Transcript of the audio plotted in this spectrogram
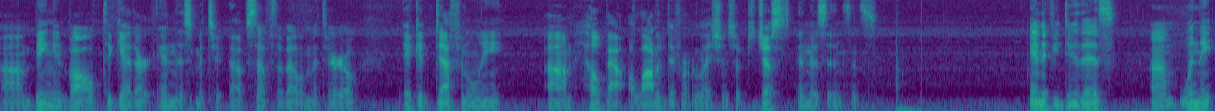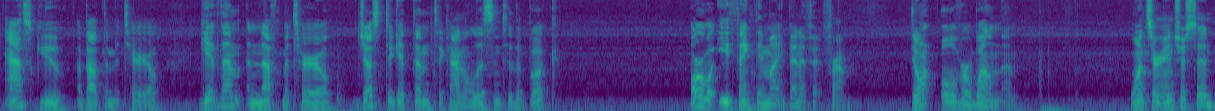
um, being involved together in this mater- uh, self development material, it could definitely um, help out a lot of different relationships just in this instance. And if you do this, um, when they ask you about the material, give them enough material just to get them to kind of listen to the book or what you think they might benefit from. Don't overwhelm them. Once they're interested,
